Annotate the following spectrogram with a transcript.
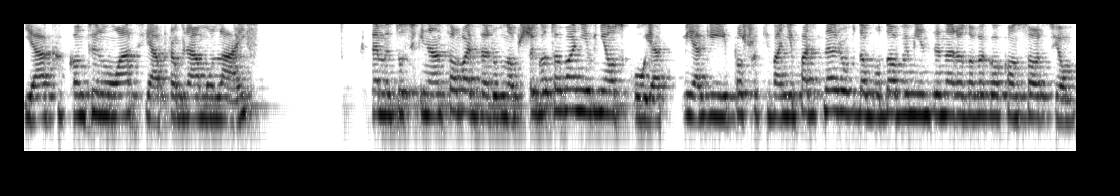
jak kontynuacja programu LIFE. Chcemy tu sfinansować zarówno przygotowanie wniosku, jak, jak i poszukiwanie partnerów do budowy międzynarodowego konsorcjum,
